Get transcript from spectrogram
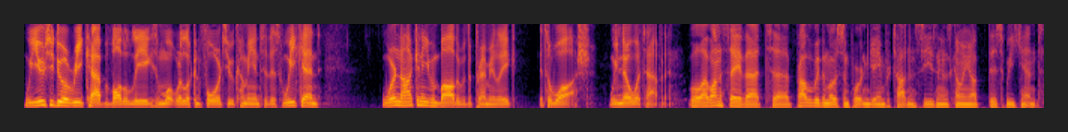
we usually do a recap of all the leagues and what we're looking forward to coming into this weekend. We're not going to even bother with the Premier League. It's a wash. We know what's happening. Well, I want to say that uh, probably the most important game for Tottenham season is coming up this weekend.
